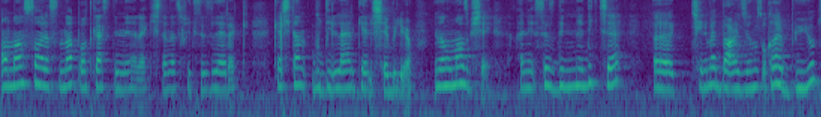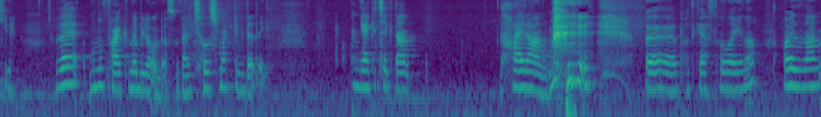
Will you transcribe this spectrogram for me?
ondan sonrasında podcast dinleyerek işte Netflix izleyerek gerçekten bu diller gelişebiliyor. İnanılmaz bir şey. Hani siz dinledikçe e, kelime dağarcığınız o kadar büyüyor ki ve bunun farkında bile olmuyorsunuz. Yani çalışmak gibi de değil. Gerçekten hayranım. E, podcast olayına. O yüzden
